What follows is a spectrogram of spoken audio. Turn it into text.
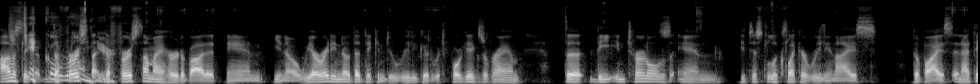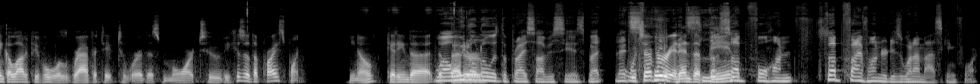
honestly the first time. The first time I heard about it, and you know, we already know that they can do really good with four gigs of RAM. The the internals and it just looks like a really nice device, and I think a lot of people will gravitate toward this more too because of the price point. You know, getting the, the well, better. we don't know what the price obviously is, but let's Whichever it ends up being. sub four hundred, sub five hundred is what I'm asking for.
